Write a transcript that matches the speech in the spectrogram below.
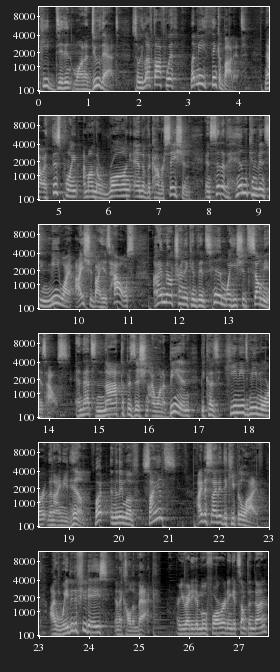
he didn't want to do that. So he left off with, let me think about it. Now at this point, I'm on the wrong end of the conversation. Instead of him convincing me why I should buy his house, I'm now trying to convince him why he should sell me his house. And that's not the position I want to be in because he needs me more than I need him. But in the name of science, I decided to keep it alive. I waited a few days and I called him back. Are you ready to move forward and get something done?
